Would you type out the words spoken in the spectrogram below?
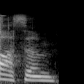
Awesome.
